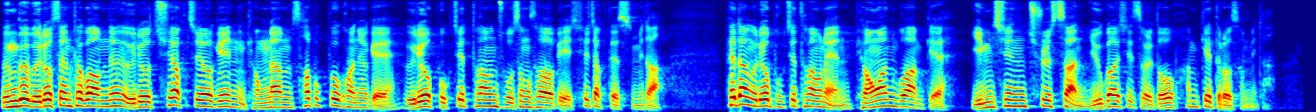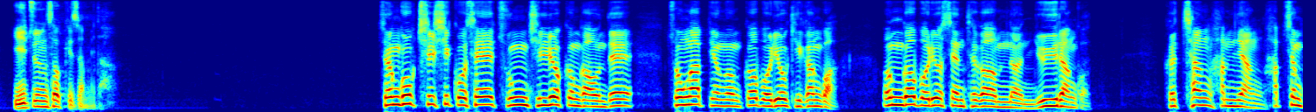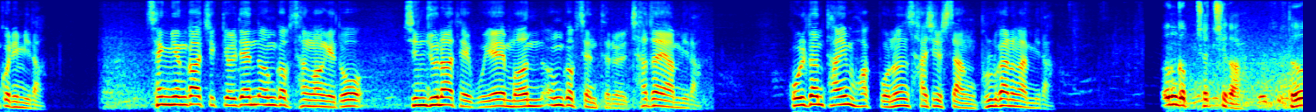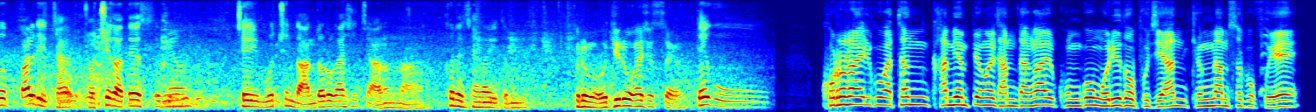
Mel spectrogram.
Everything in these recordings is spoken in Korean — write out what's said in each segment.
응급의료센터가 없는 의료 취약 지역인 경남 서북부 권역에 의료복지타운 조성 사업이 시작됐습니다. 해당 의료복지타운엔 병원과 함께 임신, 출산, 육아시설도 함께 들어섭니다. 이준석 기자입니다. 전국 70곳의 중진료권 가운데 종합병원급 의료기관과 응급의료센터가 없는 유일한 곳, 거창 함양 합천권입니다. 생명과 직결된 응급 상황에도 진주나 대구의 먼 응급센터를 찾아야 합니다. 골든타임 확보는 사실상 불가능합니다. 응급 처치가 더 빨리 잘 조치가 됐으면 저희 모친도 안 돌아가시지 않았나 그런 생각이 듭니다. 그러면 어디로 가셨어요? 대구 코로나19 같은 감염병을 담당할 공공의료도 부재한 경남 서북부에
